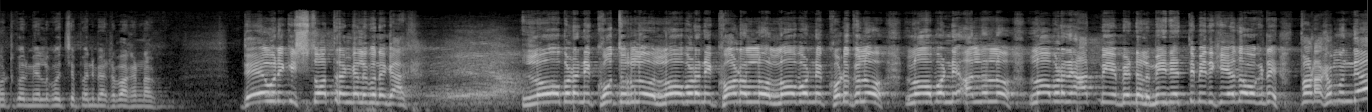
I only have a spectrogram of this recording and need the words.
పట్టుకొని మీళ్ళకి వచ్చే పని పెట్టబాకండి నాకు. దేవునికి స్తోత్రం కలుగునగాక లోబడని కూతుర్లు లోబడని కోడళ్ళు లోబడిని కొడుకులు లోబడిని అల్లుళ్ళు లోబడని ఆత్మీయ బిడ్డలు మీ నెత్తి మీదకి ఏదో ఒకటి పడకముందే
